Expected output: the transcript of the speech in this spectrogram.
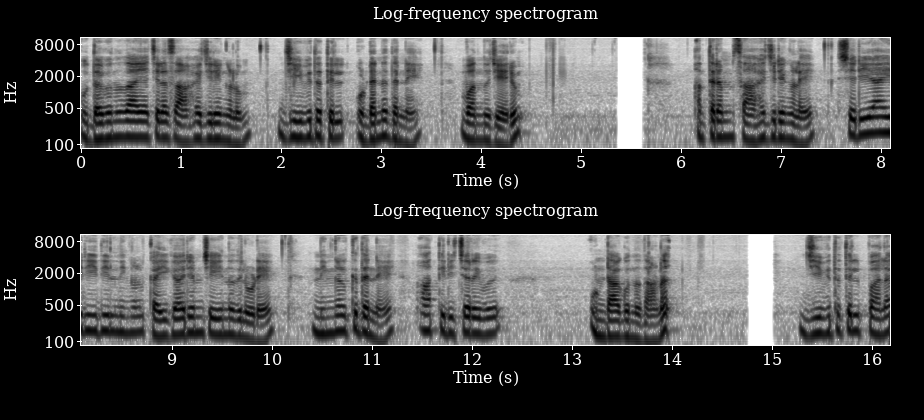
ഉതകുന്നതായ ചില സാഹചര്യങ്ങളും ജീവിതത്തിൽ ഉടനെ തന്നെ വന്നു ചേരും. അത്തരം സാഹചര്യങ്ങളെ ശരിയായ രീതിയിൽ നിങ്ങൾ കൈകാര്യം ചെയ്യുന്നതിലൂടെ നിങ്ങൾക്ക് തന്നെ ആ തിരിച്ചറിവ് ഉണ്ടാകുന്നതാണ്. ജീവിതത്തിൽ പല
